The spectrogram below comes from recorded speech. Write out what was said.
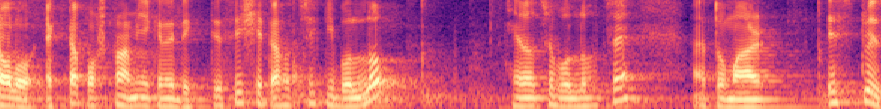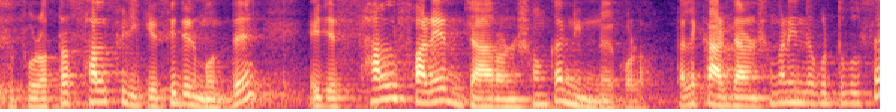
চলো, একটা প্রশ্ন আমি এখানে দেখতেছি, সেটা হচ্ছে কি বলল? সেটা হচ্ছে বলল হচ্ছে তোমার এস টু এস ফোর অর্থাৎ সালফিরিক অ্যাসিডের মধ্যে এই যে সালফারের জারণ সংখ্যা নির্ণয় করো। তাহলে কার জারণ সংখ্যা নির্ণয় করতে বলছে?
